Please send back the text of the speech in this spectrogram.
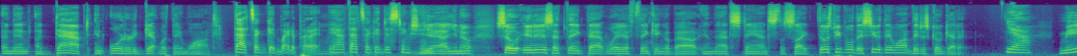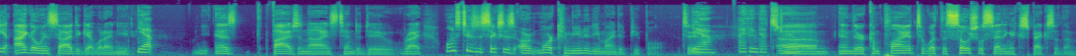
and then adapt in order to get what they want. That's a good way to put it. Yeah, that's a good distinction. Yeah, you know, so it is, I think, that way of thinking about in that stance. It's like those people, they see what they want, they just go get it. Yeah. Me, I go inside to get what I need, Yep. as fives and nines tend to do, right? Ones, twos, and sixes are more community minded people, too. Yeah. I think that's true. Um, and they're compliant to what the social setting expects of them.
